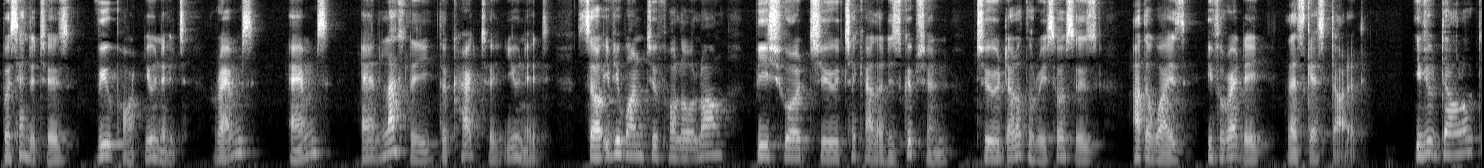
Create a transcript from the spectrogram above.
percentages, viewport unit, rems, ems, and lastly, the character unit. So if you want to follow along, be sure to check out the description to download the resources. Otherwise, if you're ready, let's get started. If you download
